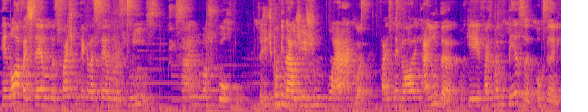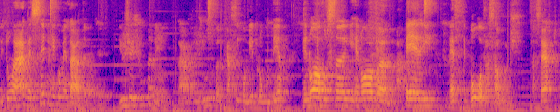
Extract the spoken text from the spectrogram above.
Renova as células, faz com que aquelas células ruins saiam do nosso corpo. Se a gente combinar o jejum com a água, faz melhor ainda, porque faz uma limpeza orgânica. Então a água é sempre recomendada. E o jejum também. Tá? O jejum, para ficar sem comer por algum tempo, renova o sangue, renova a pele, é, é boa para a saúde. Tá certo?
